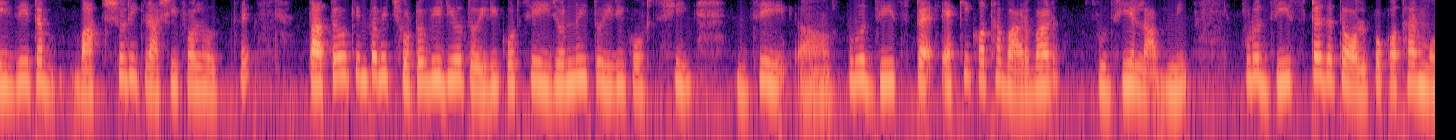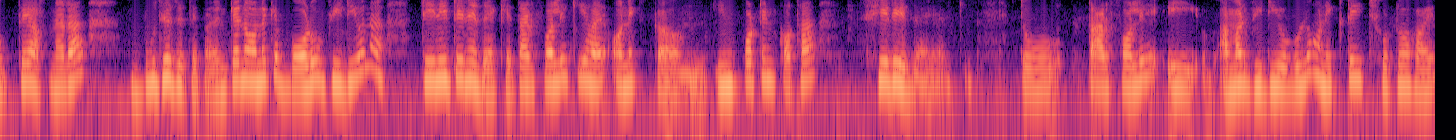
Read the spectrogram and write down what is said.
এই যে এটা বাৎসরিক রাশিফল হচ্ছে, তাতেও কিন্তু আমি ছোট ভিডিও তৈরি করছি, এই জন্যই তৈরি করছি যে পুরো জিসটা একই কথা বারবার বুঝিয়ে লাভ নেই। পুরো জিসটা যাতে অল্প কথার মধ্যে আপনারা বুঝে যেতে পারেন। কেন অনেকে বড় ভিডিও না টেনে টেনে দেখে, তার ফলে কি হয়, অনেক ইম্পর্টেন্ট কথা ছেড়ে যায় আর কি। তো তার ফলে এই আমার ভিডিওগুলো অনেকটাই ছোট হয়।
